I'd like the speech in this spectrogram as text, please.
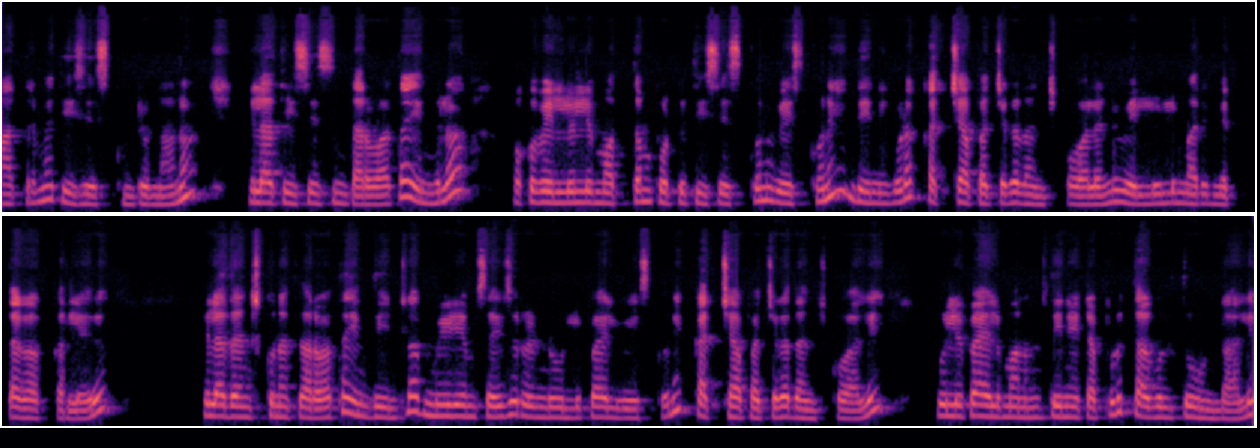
మాత్రమే తీసేసుకుంటున్నాను. ఇలా తీసేసిన తర్వాత ఇందులో ఒక వెల్లుల్లి మొత్తం పొట్టు తీసేసుకొని వేసుకొని దీన్ని కూడా కచ్చా పచ్చగా దంచుకోవాలండి. వెల్లుల్లి మరి మెత్తగా అక్కర్లేదు. ఇలా దంచుకున్న తర్వాత దీంట్లో మీడియం సైజు రెండు ఉల్లిపాయలు వేసుకొని కచ్చా పచ్చగా దంచుకోవాలి. ఉల్లిపాయలు మనం తినేటప్పుడు తగులుతూ ఉండాలి.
